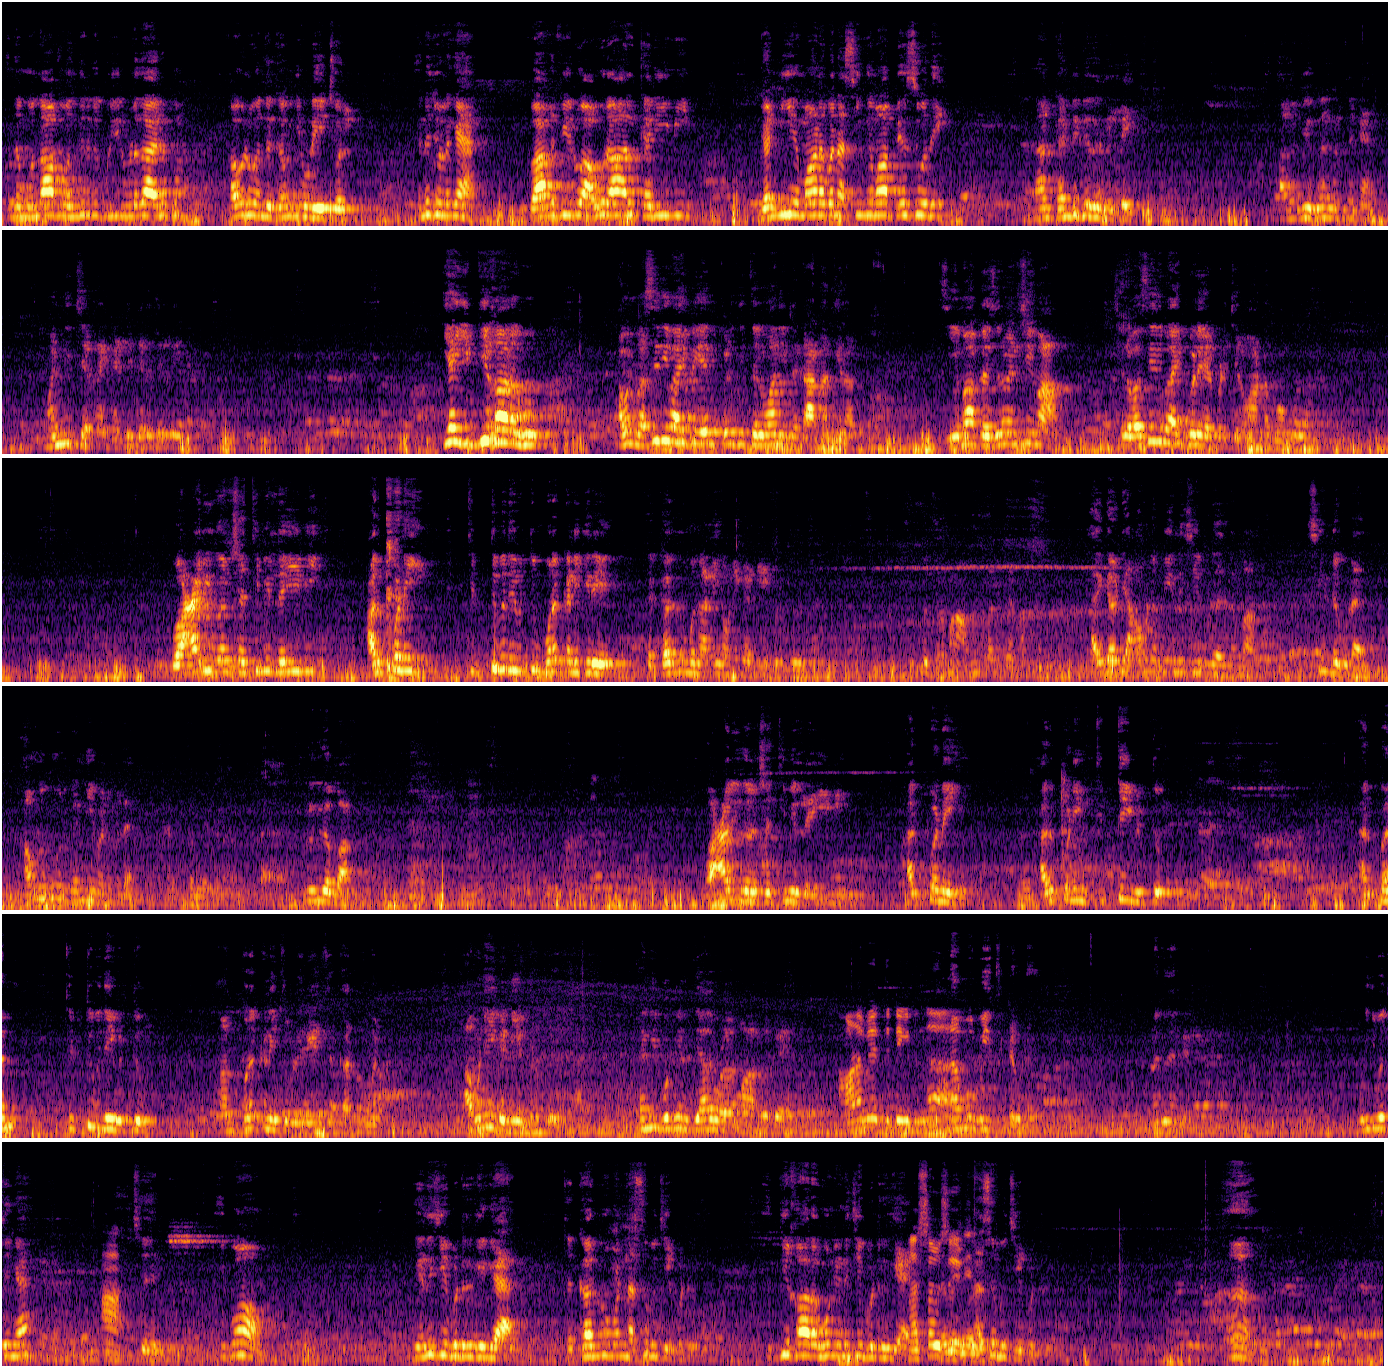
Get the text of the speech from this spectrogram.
இந்த முலாபு வந்திருக்கக்கூடியதில் உள்ளதா இருக்கும்? கௌரவ வந்து கவிஞருடைய சொல். என்ன சொல்லுங்க? வாகபீரு அவுரால் கரீமி கண்ணியமானவன் அசிங்கமா பேசுவதை நான் கண்டுக்கிறதில்லை. மன்னிச்சிடுறேன் கண்டுக்கிறது இல்லை ஏன் இத்திகாரகு அவன் வசதி வாய்ப்பை ஏற்படுத்தி தருவான் என்ற காரணத்தினால் சீமா பேசுறவன் சீமா. சில வசதி வாய்ப்புகளை ஏற்படுத்திடுவான் போகும்போது. வாரிவன் சத்திவில் லைவி அர்ப்பணி திட்டுவதை விட்டு புறக்கணிக்கிறேன் இந்த கருமன் அணி அவனை கண்டியப்படுத்துவது கொடுத்துருக்கான் அவன் வருகிறான் அதுக்காண்டி அவனை போய் என்ன செய்யக்கூடாது நம்ம சீண்டக்கூடாது. அவனுக்கும் ஒரு கண்ணியம் வேணும்ல புரியுதப்பா வாரிதல் சத்தியமில்லை இனி அர்ப்பணை அர்ப்பணின் திட்டை விட்டும். அர்ப்பன் திட்டுவதை விட்டும். நான் புறக்கணித்து விடுகிறேன் என்று கருமன். அவனே கண்ணியப்படுத்துகிறான். கண்ணி போட்டு நிறுத்தியாவது உலகமா ஆகுது அவனவே திட்டிக்கிட்டு இருந்தா? நம்ம போய் திட்ட விடாது முடிஞ்சு போச்சுங்க? ஆ. சரி. இப்போ என்ன செய்யப்பட்டிருக்கீங்க? இந்த கர்மமன் நசபு செய்யப்பட்டிருக்கு. இத்திகாரமும் என்ன செய்யப்பட்டிருக்கீங்க நசவு செய்யப்பட்டிருக்கு. ஆ.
